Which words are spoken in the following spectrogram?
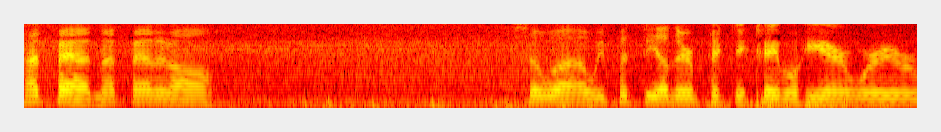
Not bad, not bad at all. So uh, we put the other picnic table here where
